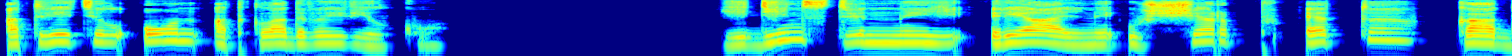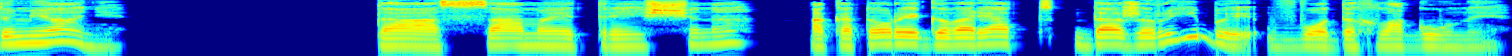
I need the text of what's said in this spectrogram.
ответил он, откладывая вилку. Единственный реальный ущерб — это Кадамиане. Та самая трещина, о которой говорят даже рыбы в водах лагуны,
